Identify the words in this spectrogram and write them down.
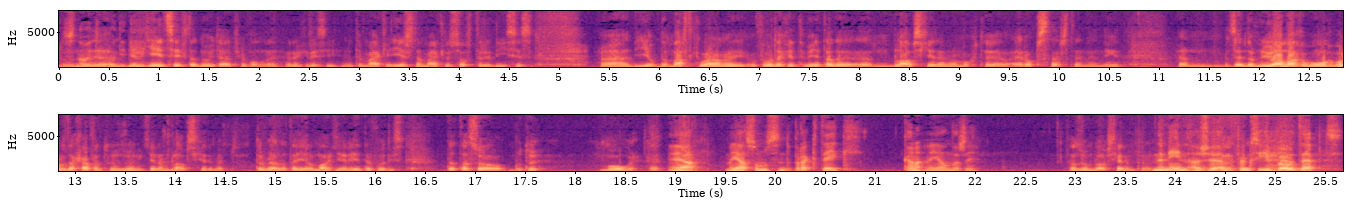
de, Bill Gates heeft dat ooit uitgevonden, hè, regressie. Met de maken, eerste Microsoft releases uh, die op de markt kwamen, voordat je het weet hadden een blauw scherm, we mochten erop starten en dingen. En we zijn er nu allemaal gewoon geworden dat je af en toe zo'n keer een blauw scherm hebt. Terwijl daar helemaal geen reden voor is dat dat zou moeten mogen. Hè. Ja, maar ja, soms in de praktijk kan het niet anders. Hè. Van zo'n blauw scherm te Nee, nee, als je een functie gebouwd hebt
